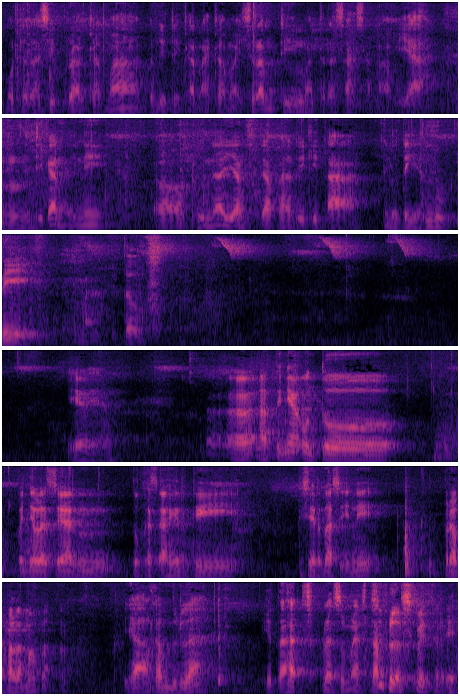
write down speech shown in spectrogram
moderasi beragama pendidikan agama Islam di madrasah sanawiyah jadi kan ini eh, dunia yang setiap hari kita Geluti ya. geluti nah itu Ya, ya. Eh, artinya untuk penyelesaian tugas akhir di disertasi ini berapa lama Pak? ya alhamdulillah kita 11 semester 11 semester ya.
